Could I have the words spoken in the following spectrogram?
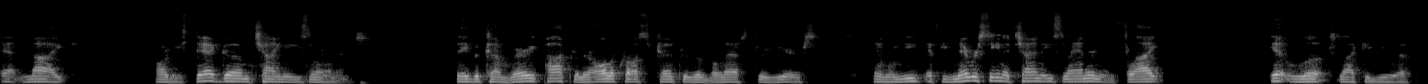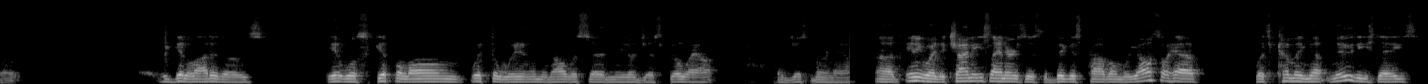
at night are these dadgum Chinese lanterns. They become very popular all across the country over the last three years. And when you, if you've never seen a Chinese lantern in flight, it looks like a UFO. We get a lot of those. It will skip along with the wind, and all of a sudden it'll just go out, it'll just burn out. Uh, anyway, the Chinese lanterns is the biggest problem. We also have what's coming up new these days.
